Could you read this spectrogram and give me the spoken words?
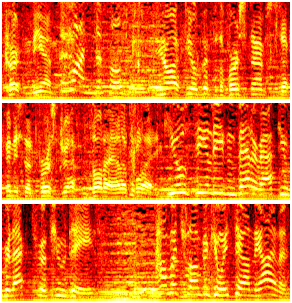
Why aren't you working? reached the curtain, the end. Wonderful. You know, I feel good for the first time since I finished that first draft and thought I had a play. You'll feel even better after you've relaxed for a few days. How much longer can we stay on the island?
